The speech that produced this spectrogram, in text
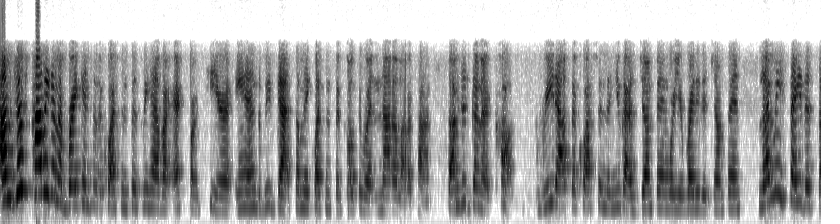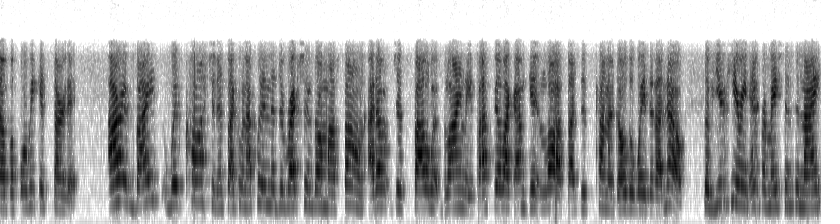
I'm just probably going to break into the questions since we have our experts here, and we've got so many questions to go through and not a lot of time. So I'm just going to call, read out the questions, and you guys jump in where you're ready to jump in. Let me say this though before we get started our advice with caution. It's like when I put in the directions on my phone, I don't just follow it blindly. If I feel like I'm getting lost, I just kind of go the way that I know. So if you're hearing information tonight,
